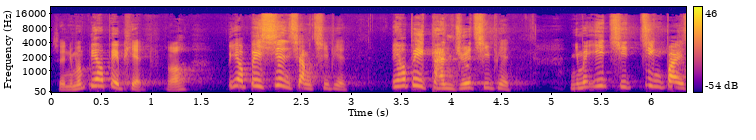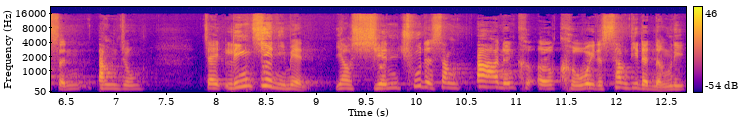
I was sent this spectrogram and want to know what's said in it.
所以你们不要被骗啊！不要被现象欺骗，不要被感觉欺骗。你们一起敬拜神当中，在灵界里面要显出的上大能可而可畏的上帝的能力，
